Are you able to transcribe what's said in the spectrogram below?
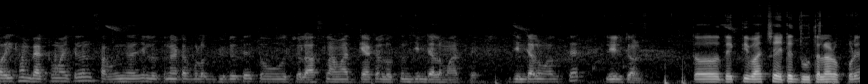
Welcome back to my channel সাবুন আজি নতুন একটা ব্লগ ভিডিওতে, তো চলে আসলাম আজকে একটা নতুন জিন্ডাল মারতে। জিন্ডাল মারতে লিলটন। তো দেখতে পাচ্ছ, এটা দুতলার উপরে।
